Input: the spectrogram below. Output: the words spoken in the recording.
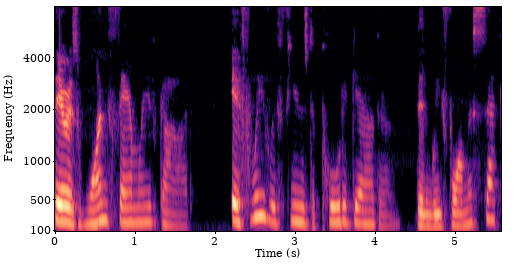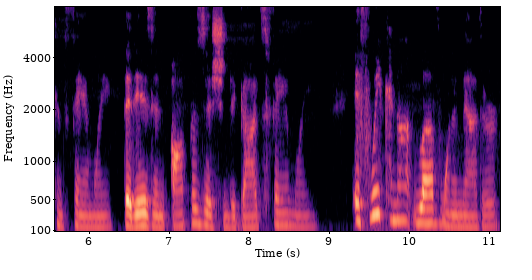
There is one family of God. If we refuse to pull together, then we form a second family that is in opposition to God's family. If we cannot love one another,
